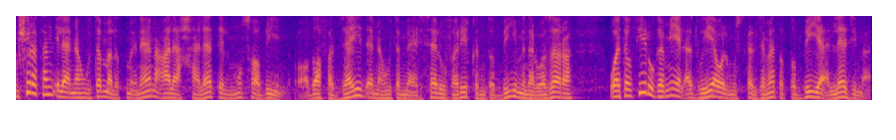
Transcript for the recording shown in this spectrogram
مشيرة إلى أنه تم الاطمئنان على حالات المصابين. وأضافت زايد أنه تم إرسال فريق طبي من الوزارة وتوفير جميع الأدوية والمستلزمات الطبية اللازمة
